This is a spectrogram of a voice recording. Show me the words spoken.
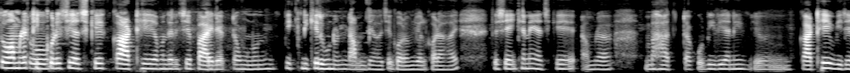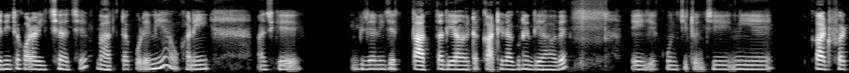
তো আমরা ঠিক করেছি আজকে কাঠে আমাদের যে বাইরে একটা উনুন পিকনিকের উনুন নাম দেওয়া হয়েছে গরম জল করা হয়। তো সেইখানেই আজকে আমরা ভাতটা বিরিয়ানি কাঠে বিরিয়ানিটা করার ইচ্ছা আছে। ভাতটা করে নিয়ে ওখানেই আজকে বিরিয়ানি যে তাতটা দেওয়া হয় এটা কাঠের আগুনে দেওয়া হবে। এই যে কঞ্চি টঞ্চি নিয়ে কাঠ ফাট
